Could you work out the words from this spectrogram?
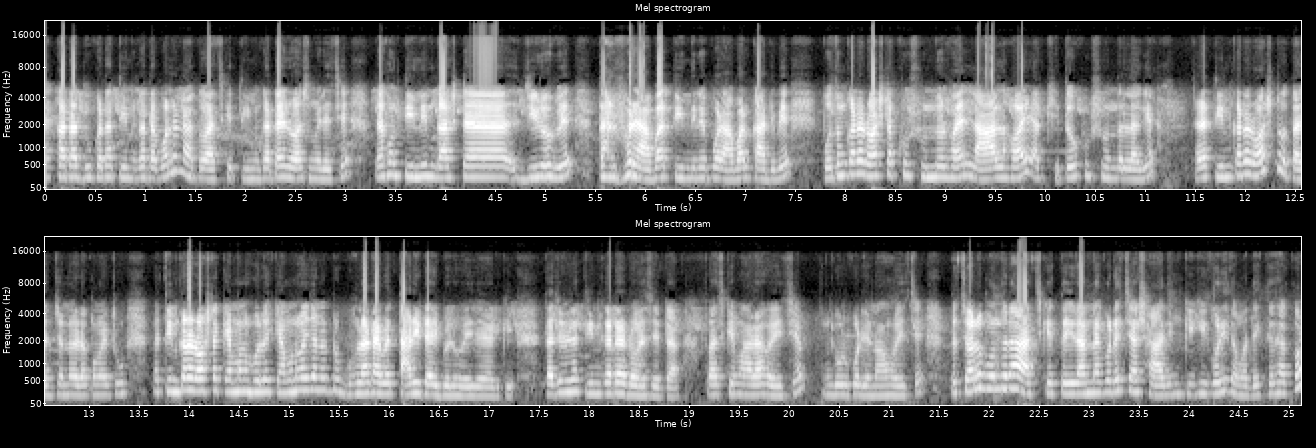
এক কাটা, দু কাটা, তিন কাটা বলে না? তো আজকে তিন কাটায় রস মেরেছে। তো এখন তিন দিন গাছটা জিরোবে, তারপরে আবার তিন দিনের পর আবার কাটবে। প্রথম কাটা রসটা খুব সুন্দর হয়, লাল হয় আর খেতেও খুব সুন্দর লাগে। এটা তিন কাটা রস তো, তার জন্য এরকম একটু, তিন কাটা রসটা কেমন হলে, কেমন হয় যেন একটু ঘোলা টাইপের তারি টাইপের হয়ে যায় আর কি। তার জন্য এটা তিন কাটা রস এটা। তো আজকে মারা হয়েছে, গুড় করে নেওয়া হয়েছে। তো চলো বন্ধুরা, আজকে তো এই রান্না করেছি আর সারাদিন কী কী করি তোমরা দেখতে থাকো।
